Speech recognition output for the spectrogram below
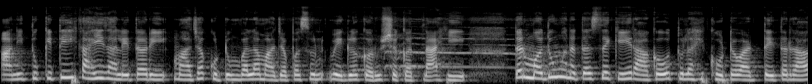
आणि तू कितीही काही झाले तरी माझ्या कुटुंबाला माझ्यापासून वेगळं करू शकत नाही. तर मधू म्हणत असते की राघव तुला हे खोटं वाटते तर रा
